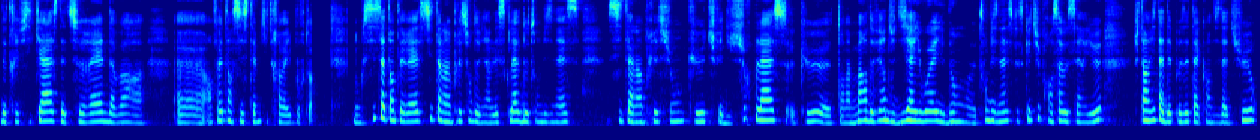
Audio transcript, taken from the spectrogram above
d'être efficace, d'être sereine, d'avoir euh, en fait un système qui travaille pour toi. Donc si ça t'intéresse, si t'as l'impression de devenir l'esclave de ton business, si t'as l'impression que tu fais du surplace, que euh, t'en as marre de faire du DIY dans euh, ton business parce que tu prends ça au sérieux, je t'invite à déposer ta candidature.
